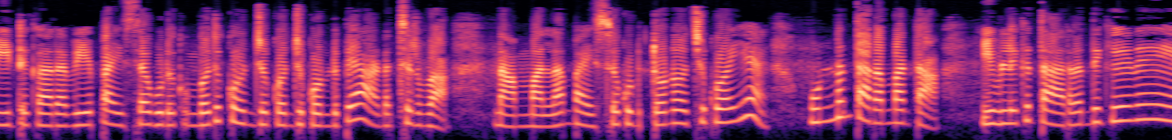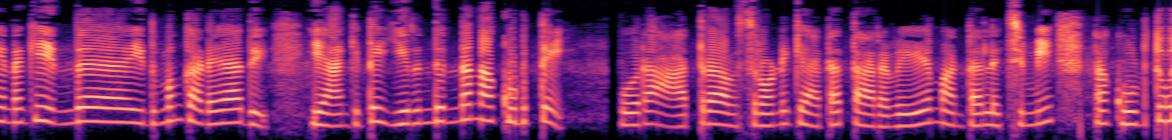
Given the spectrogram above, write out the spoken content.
வீட்டுக்காரவே பைசா கொடுக்கும்போது கொஞ்சம் கொஞ்சம் கொண்டு போய் அடைச்சிருவா. நம்ம எல்லாம் பைசா கொடுத்தோன்னு வச்சுக்கோயே ஒன்றும் தரமாட்டா. இவளுக்கு தரதுக்கே எனக்கு எந்த இதுவும் கிடையாது. என்கிட்ட இருந்துன்னு நான் கொடுத்தேன். ஒரு ஆத்திர அவசரம்னு கேட்டா தரவே மாட்டா லட்சுமி. நான் கொடுத்து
